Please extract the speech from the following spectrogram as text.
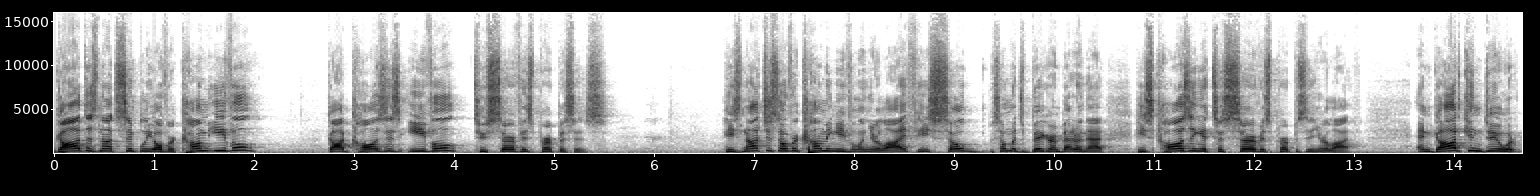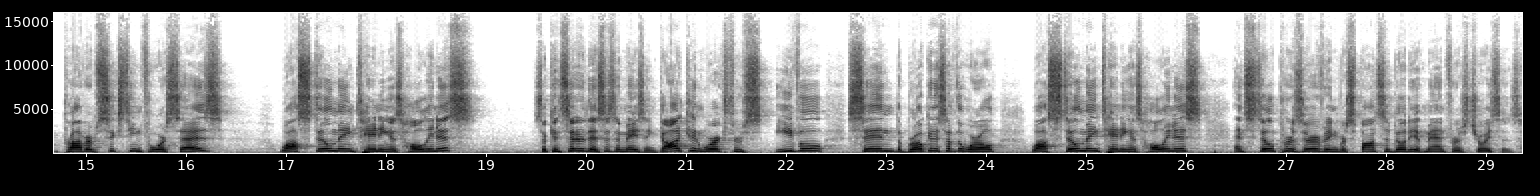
God does not simply overcome evil, God causes evil to serve his purposes. He's not just overcoming evil in your life, he's so, so much bigger and better than that. He's causing it to serve his purpose in your life. And God can do what Proverbs 16:4 says while still maintaining his holiness. So consider this, this is amazing. God can work through evil, sin, the brokenness of the world while still maintaining his holiness and still preserving responsibility of man for his choices.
